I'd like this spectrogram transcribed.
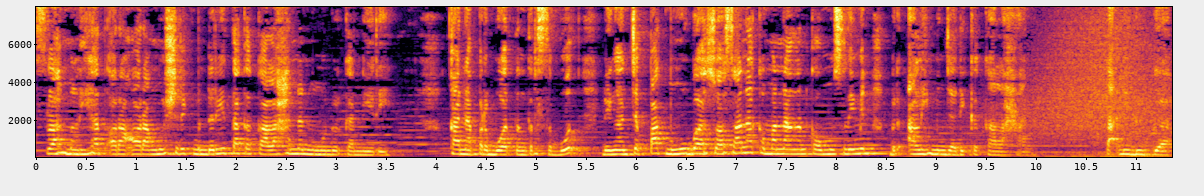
setelah melihat orang-orang musyrik menderita kekalahan dan mengundurkan diri. Karena perbuatan tersebut dengan cepat mengubah suasana kemenangan kaum muslimin beralih menjadi kekalahan. Tak diduga,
